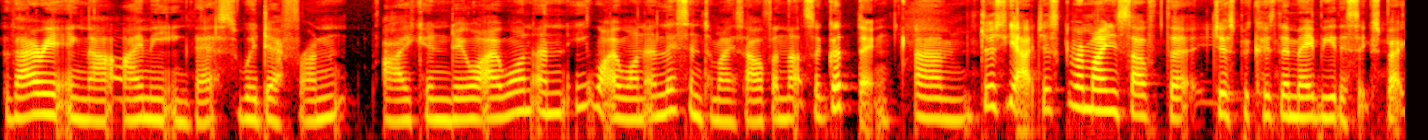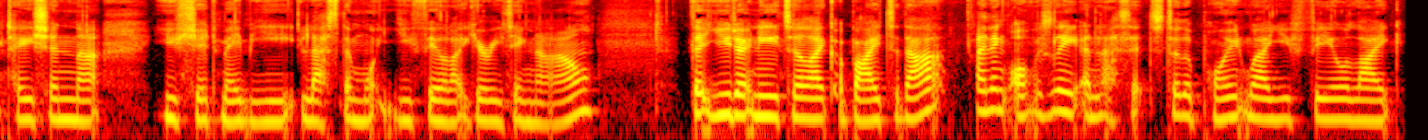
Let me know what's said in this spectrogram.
They're eating that, I'm eating this. We're different. I can do what I want and eat what I want and listen to myself, and that's a good thing. Um, just yeah, just remind yourself that just because there may be this expectation that you should maybe eat less than what you feel like you're eating now, that you don't need to like abide to that. I think obviously, unless it's to the point where you feel like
